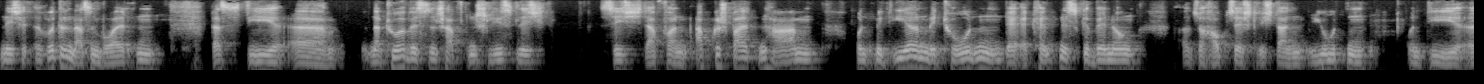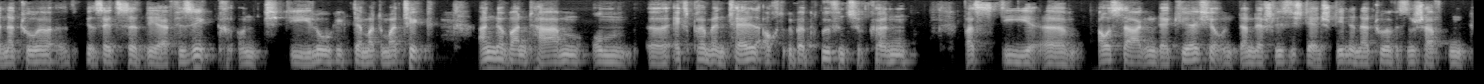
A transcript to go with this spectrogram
nicht rütteln lassen wollten, dass die äh, Naturwissenschaften schließlich sich davon abgespalten haben und mit ihren Methoden der Erkenntnisgewinnung also hauptsächlich dann Newton und die äh, Naturgesetze der Physik und die Logik der Mathematik angewandt haben, um äh, experimentell auch überprüfen zu können, was die äh, Aussagen der Kirche und dann der schließlich der entstehenden Naturwissenschaften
